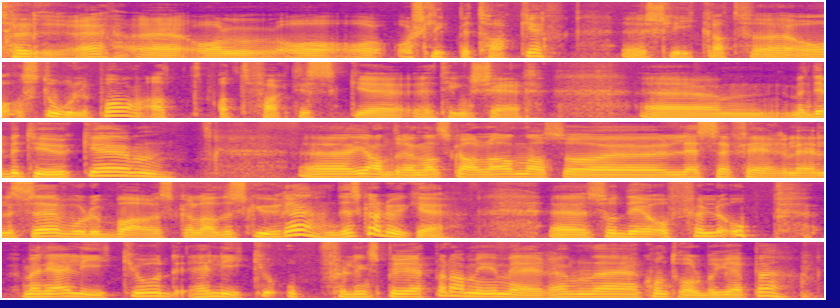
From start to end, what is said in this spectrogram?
tørre å, å, å slippe taket, slik at, og stole på at, at faktisk ting skjer. Men det betyr jo ikke i andre enden av skalaen, altså laissez-faire-ledelse, hvor du bare skal la det skure. Det skal du ikke. Så det å følge opp Men jeg liker jo jeg liker oppfølgingsbegrepet da, mye mer enn kontrollbegrepet.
